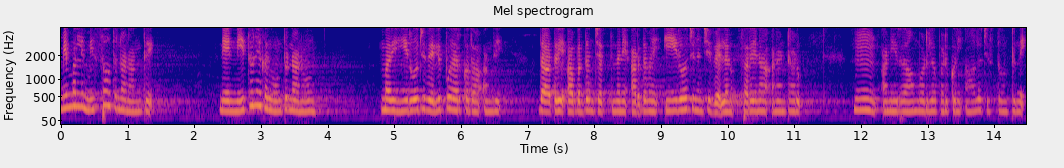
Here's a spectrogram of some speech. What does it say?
మిమ్మల్ని మిస్ అవుతున్నాను అంతే. నేను నీతోనే కదా ఉంటున్నాను. మరి ఈరోజు వెళ్ళిపోయారు కదా అంది. దాత్రి అబద్ధం చెప్తుందని అర్థమై ఈ రోజు నుంచి వెళ్ళను సరేనా? అని అంటాడు. అని రామ్ ఒడిలో పడుకొని ఆలోచిస్తూ ఉంటుంది.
